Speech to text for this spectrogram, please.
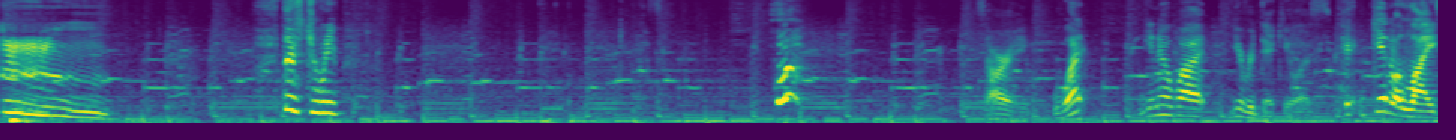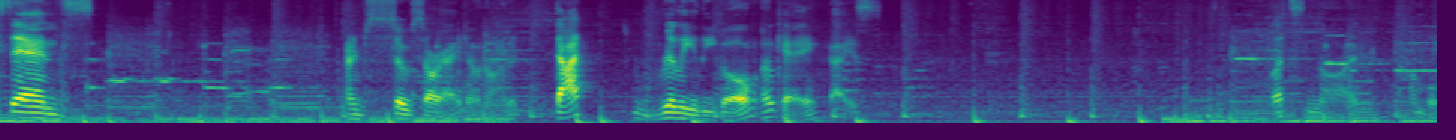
Mmm. There's too many. Sorry. What? You know what? You're ridiculous. G get a license. I'm so sorry. I don't know how to. That really illegal. Okay, guys. Let's not humble.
